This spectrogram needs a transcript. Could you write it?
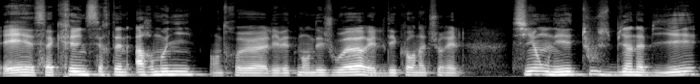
et ça crée une certaine harmonie entre euh, les vêtements des joueurs et le décor naturel. Si on est tous bien habillés,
